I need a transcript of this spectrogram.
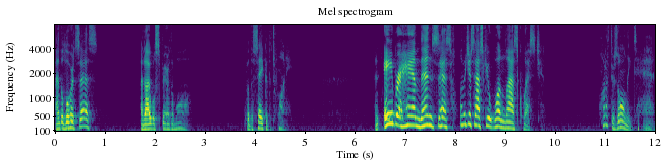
and the Lord says, And I will spare them all for the sake of the 20. And Abraham then says, Let me just ask you one last question. What if there's only 10?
